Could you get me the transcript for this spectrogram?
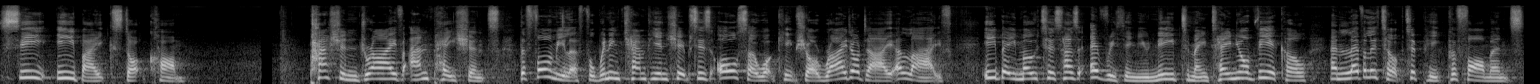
C E bikes.com. Passion, drive, and patience. The formula for winning championships is also what keeps your ride or die alive. eBay Motors has everything you need to maintain your vehicle and level it up to peak performance.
